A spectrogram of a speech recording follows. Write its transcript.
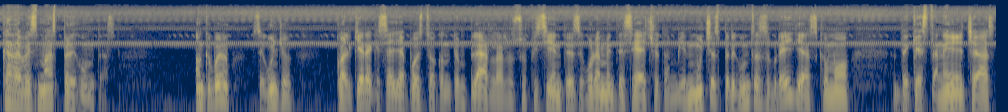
cada vez más preguntas. Aunque bueno, según yo, cualquiera que se haya puesto a contemplarlas lo suficiente seguramente se ha hecho también muchas preguntas sobre ellas, como de qué están hechas,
